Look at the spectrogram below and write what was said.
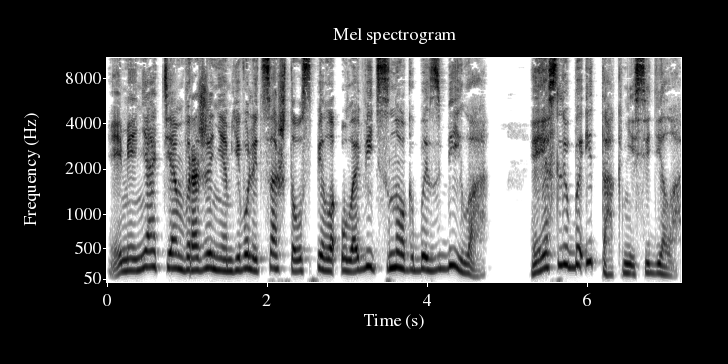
И меня тем выражением его лица, что успела уловить, с ног бы сбила, если бы и так не сидела.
